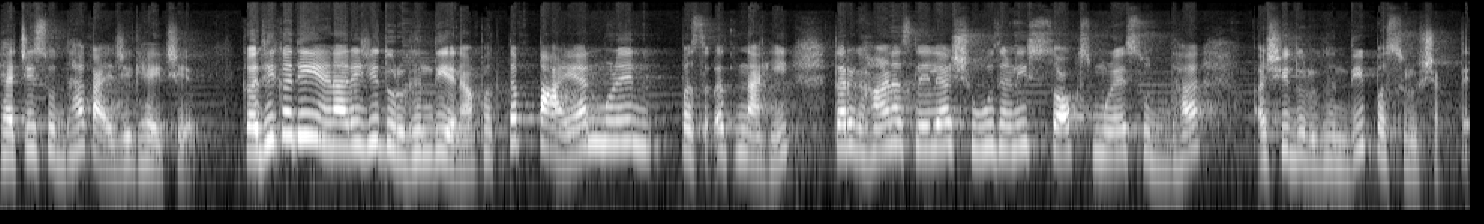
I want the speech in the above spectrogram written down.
ह्याची सुद्धा काळजी घ्यायची आहे. कधी कधी येणारी जी दुर्गंधी आहे ना फक्त पायांमुळे पसरत नाही तर घाण असलेल्या शूज आणि सॉक्समुळे सुद्धा अशी दुर्गंधी पसरू शकते.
